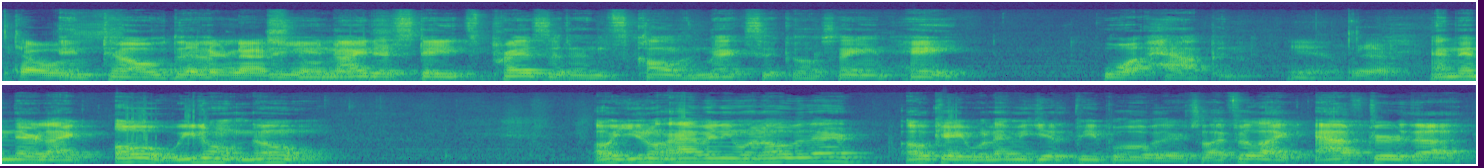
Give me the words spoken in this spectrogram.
Until, until the, the United news. States president's calling Mexico saying, "Hey, what happened?" yeah. Yeah. And then they're like, "Oh, we don't know." Oh, you don't have anyone over there? Okay, well let me get people over there. So I feel like after the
